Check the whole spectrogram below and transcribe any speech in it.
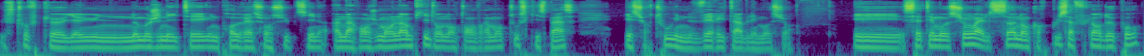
je trouve qu'il y a eu une homogénéité, une progression subtile, un arrangement limpide, on entend vraiment tout ce qui se passe, et surtout une véritable émotion. Et cette émotion, elle sonne encore plus à fleur de peau,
